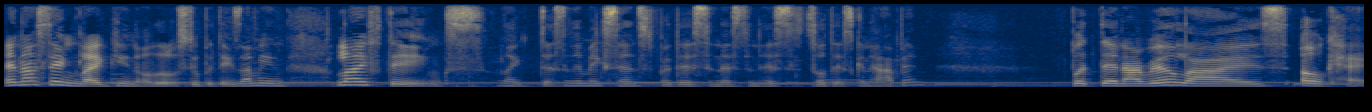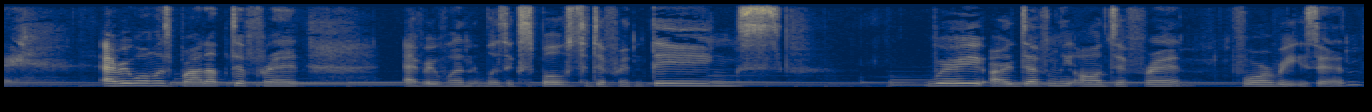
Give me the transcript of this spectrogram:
And not saying like, you know, little stupid things. I mean, life things. Like, doesn't it make sense for this and this and this so this can happen? But then I realized, okay, everyone was brought up different. Everyone was exposed to different things we are definitely all different for a reason.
